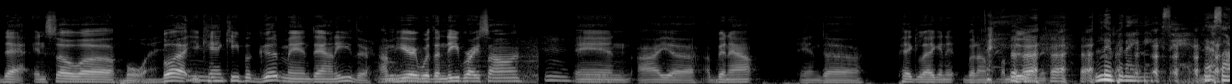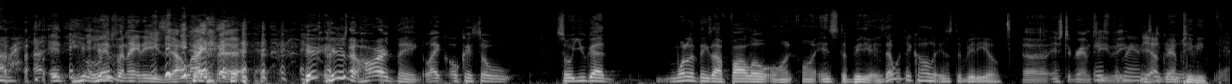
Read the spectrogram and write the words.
that. And so, uh, Boy. but you can't keep a good man down either. I'm here with a knee brace on, and I uh, I've been out and uh, peg legging it, but I'm, I'm doing it. Limping ain't easy. That's all right. And here- here's, Limping ain't easy. I like that. here- here's the hard thing. Like, okay, so so you got one of the things I follow on on Insta video. Is that what they call it? Insta video, Uh, Instagram TV. Instagram, Yeah. Instagram TV. Yeah.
